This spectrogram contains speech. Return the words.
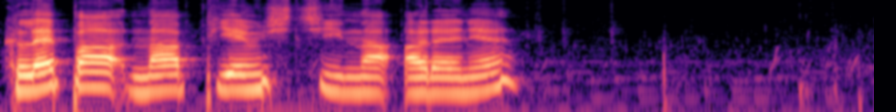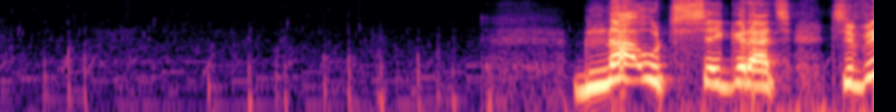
Klepa na pięści na arenie. Naucz się grać! Czy wy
